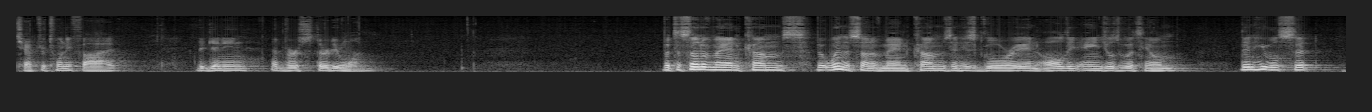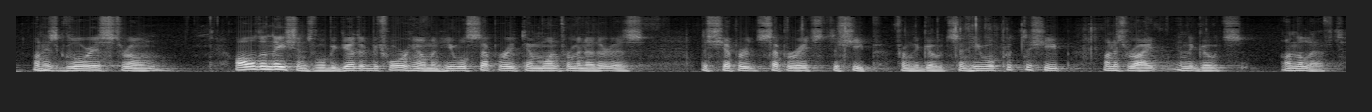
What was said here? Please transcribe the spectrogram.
chapter 25, beginning at verse 31. But the Son of Man comes, but when the Son of Man comes in his glory and all the angels with him, then he will sit on his glorious throne. All the nations will be gathered before him, and he will separate them one from another as the shepherd separates the sheep from the goats, and he will put the sheep on his right and the goats on the left.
